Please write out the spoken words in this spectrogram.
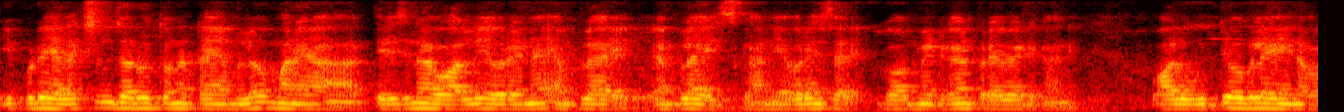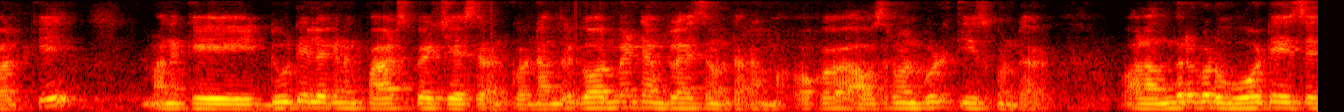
ఇప్పుడు ఎలక్షన్ జరుగుతున్న టైంలో మన తెలిసిన వాళ్ళు ఎవరైనా ఎంప్లాయీ ఎంప్లాయీస్ కానీ ఎవరైనా సరే గవర్నమెంట్ కానీ ప్రైవేట్ కానీ వాళ్ళు ఉద్యోగులు అయిన వాళ్ళకి మనకి డ్యూటీలో కనుక పార్టిసిపేట్ చేశారు అనుకోండి అందరూ గవర్నమెంట్ ఎంప్లాయీస్ ఉంటారమ్మ. ఒక అవసరం అని కూడా తీసుకుంటారు. వాళ్ళందరూ కూడా ఓటు వేసే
